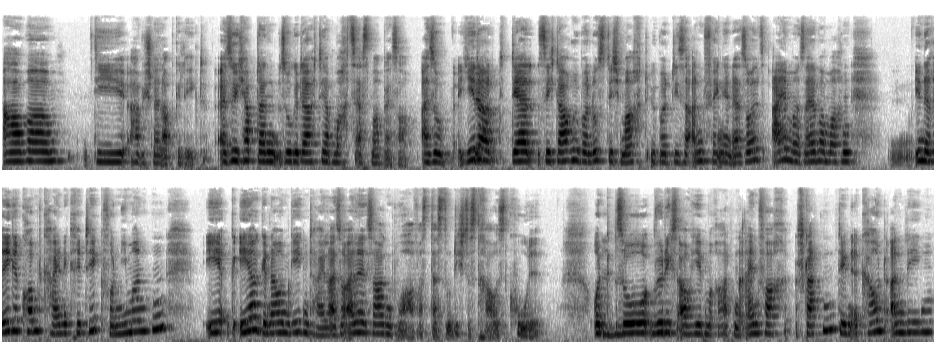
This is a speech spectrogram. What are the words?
Aber die habe ich schnell abgelegt. Also ich habe dann so gedacht, ja, macht's erstmal besser. Also jeder, ja. der sich darüber lustig macht, über diese Anfänge, der soll es einmal selber machen in der Regel kommt keine Kritik von niemanden. Eher, genau im Gegenteil. Also alle sagen, boah, was, dass du dich das traust, cool. Und mhm. so würde ich es auch jedem raten. Einfach starten, den Account anlegen.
